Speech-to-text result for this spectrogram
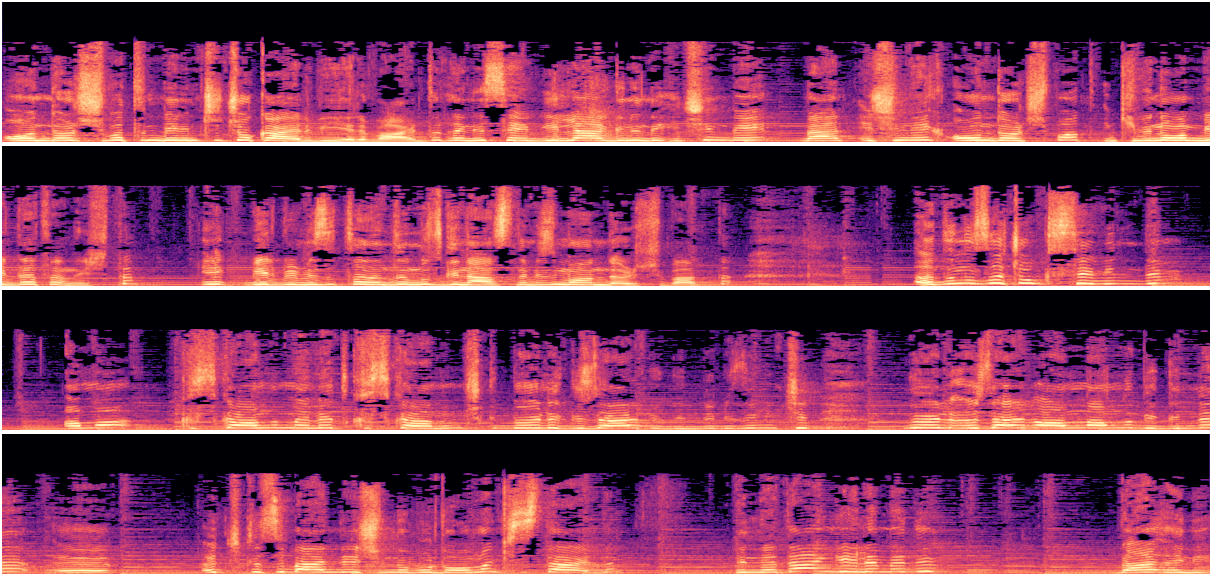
14 Şubat'ın benim için çok ayrı bir yeri vardır. Hani sevgililer gününde içinde ben eşimle ilk 14 Şubat 2011'de tanıştım. İlk birbirimizi tanıdığımız gün aslında bizim 14 Şubat'ta. Adınıza çok sevindim ama kıskandım evet kıskandım. Çünkü böyle güzel bir günde bizim için böyle özel ve anlamlı bir günde açıkçası ben de eşimle burada olmak isterdim. Ve neden gelemedim? Ben hani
